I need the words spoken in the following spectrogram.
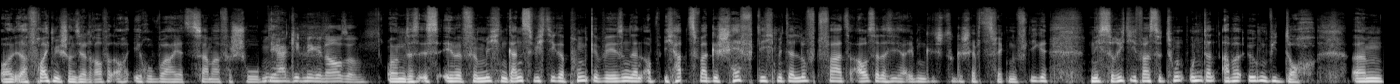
und da freue ich mich schon sehr drauf, weil auch Ero war jetzt zweimal verschoben. Ja, geht mir genauso. Und das ist eben für mich ein ganz wichtiger Punkt gewesen, denn ob, ich habe zwar geschäftlich mit der Luftfahrt, außer dass ich eben zu Geschäftszwecken fliege, nicht so richtig was zu tun und dann aber irgendwie doch. Ähm,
